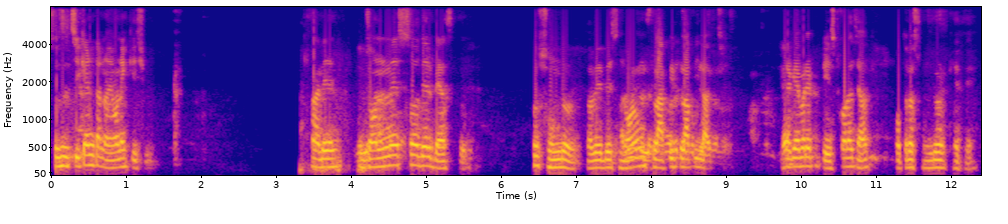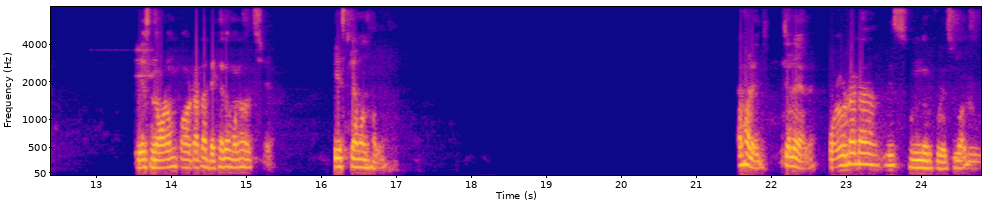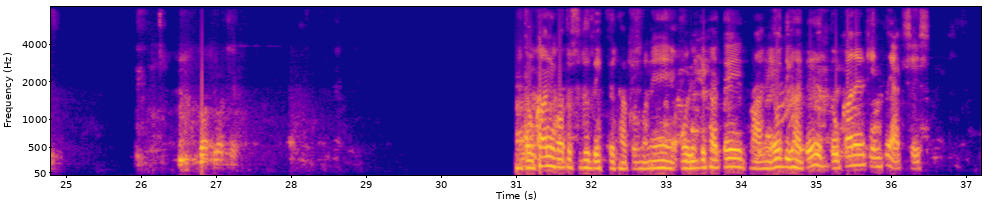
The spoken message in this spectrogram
শুধু চিকেনটা নয়, অনেক কিছু। আরে জন্মেশ্বদের ব্যস্ত। খুব সুন্দর, তবে বেশ নরম ফ্লাপি ফ্লাপি লাগছে। এটাকে এবার একটু টেস্ট করা যাক, কতটা সুন্দর খেতে। বেশ নরম পরোটাটা দেখে তো মনে হচ্ছে। টেস্ট কেমন হবে? এভারেজ চলে যাবে। পরোটাটা বেশ সুন্দর করেছে বল। দোকান কত শুধু দেখতে থাকো মানে ওই দিঘাতে বা নিউ দীঘাতে দোকানের কিন্তু এক শেষ।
